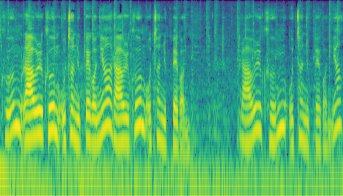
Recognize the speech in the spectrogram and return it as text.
금 라울 금 5,600원이요. 라울 금 5,600원. 라울 금 5,600원이요.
